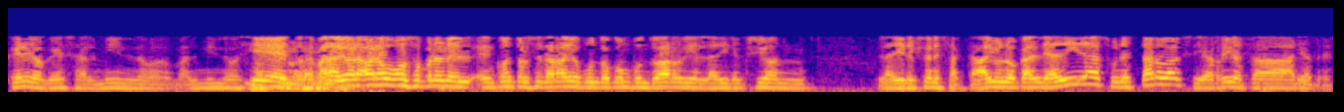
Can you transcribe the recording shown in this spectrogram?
creo que es al, mil no- al 1900. No no Malavia, ahora, ahora vamos a poner en, el, en controlzradio.com.ar la dirección la dirección exacta. Hay un local de Adidas, un Starbucks y arriba está Área 3.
